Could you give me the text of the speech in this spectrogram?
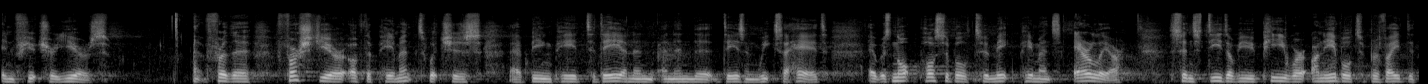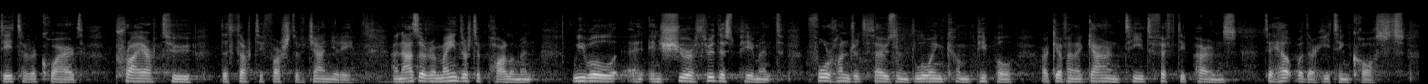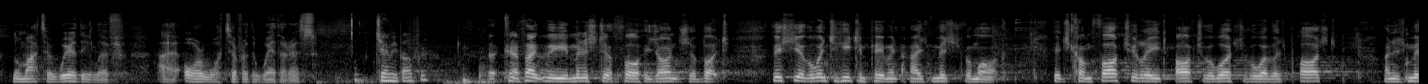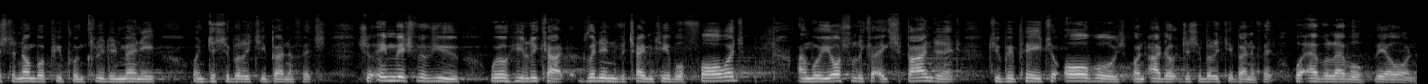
in future years for the first year of the payment, which is uh, being paid today and in, and in the days and weeks ahead, it was not possible to make payments earlier since DWP were unable to provide the data required prior to the 31st of January. And as a reminder to Parliament, we will uh, ensure through this payment 400,000 low-income people are given a guaranteed £50 to help with their heating costs, no matter where they live uh, or whatever the weather is. Jeremy Balfour. Uh, can I thank the Minister for his answer, but this year the winter heating payment has missed the mark. It's come far too late after the worst of the weather has passed and has missed a number of people, including many, on disability benefits. So in this review, will he look at bringing the timetable forward and will you also look at expanding it to be paid to all those on adult disability benefit, whatever level they are on?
